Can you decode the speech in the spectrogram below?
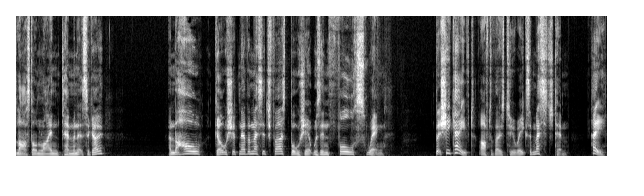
last online 10 minutes ago. And the whole girl should never message first bullshit was in full swing. But she caved after those two weeks and messaged him Hey,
